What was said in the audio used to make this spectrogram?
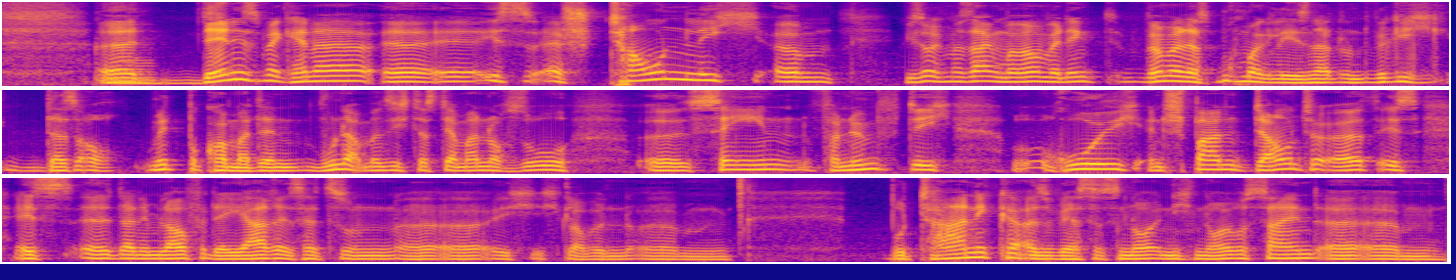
Genau. Äh, Dennis McKenna äh, ist erstaunlich ähm, wie soll ich mal sagen, wenn man denkt, wenn man das Buch mal gelesen hat und wirklich das auch mitbekommen hat, dann wundert man sich, dass der Mann noch so äh, sane, vernünftig, ruhig, entspannt, down to earth ist. Es äh, dann im Laufe der Jahre ist halt so ein, äh, äh ich, ich glaube, ein ähm, Botaniker, also wer ist das, Neu nicht Neuroscience, äh, ähm,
